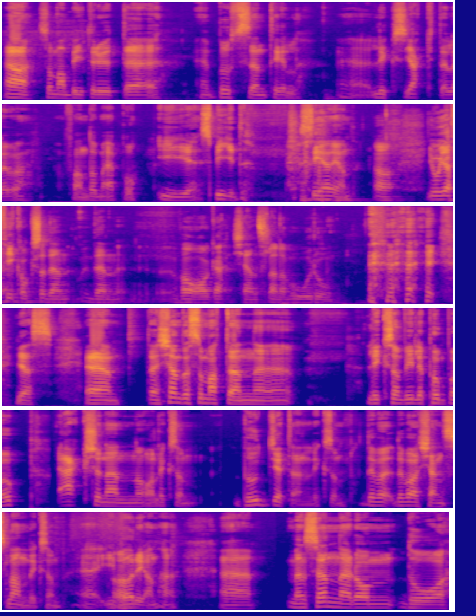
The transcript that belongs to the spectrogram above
Ja, som man byter ut eh, bussen till eh, lyxjakt eller vad fan de är på i Speed-serien. ja. Jo, jag fick också den, den vaga känslan av oro. yes. Eh, den kändes som att den eh, liksom ville pumpa upp actionen och liksom budgeten liksom. Det var, det var känslan liksom eh, i Ja. början här. Eh, men sen när de då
